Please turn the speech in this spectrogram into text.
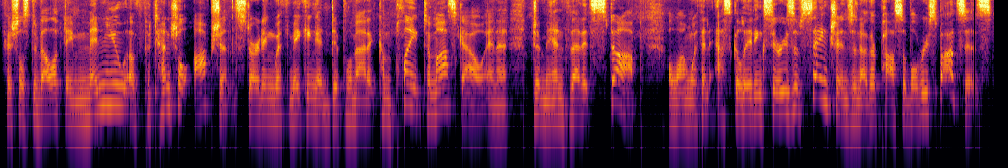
Officials developed a menu of potential options, starting with making a diplomatic complaint to Moscow and a demand that it stop, along with an escalating series of sanctions and other possible responses.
